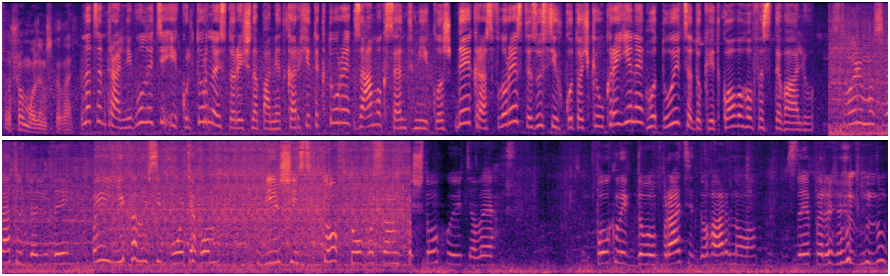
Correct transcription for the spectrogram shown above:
Що, що можемо сказати? На центральній вулиці і культурно-історична пам'ятка архітектури замок Сент-Міклош, де якраз флористи з усіх куточків України готуються до квіткового фестивалю. створюємо свято для людей. Ми їхали всі потягом. Більшість хто автобусом підштовхують, але поклик до праці, до гарного. Все пере... ну,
